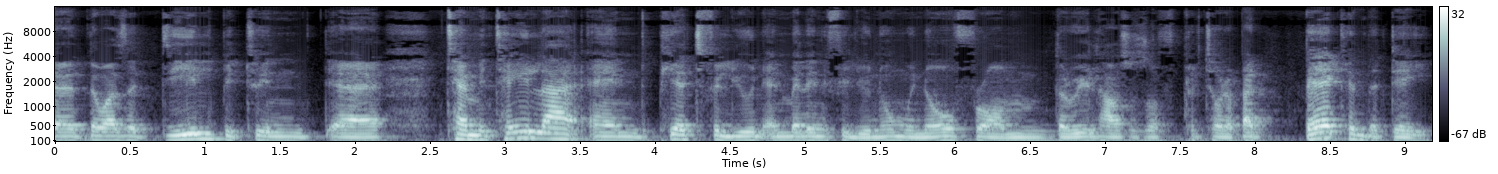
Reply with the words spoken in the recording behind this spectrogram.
uh, there was a deal between uh, Tammy Taylor and Peet Viljoen and Melanie Viljoen, whom we know from the Real Houses of Pretoria, but back in the day.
